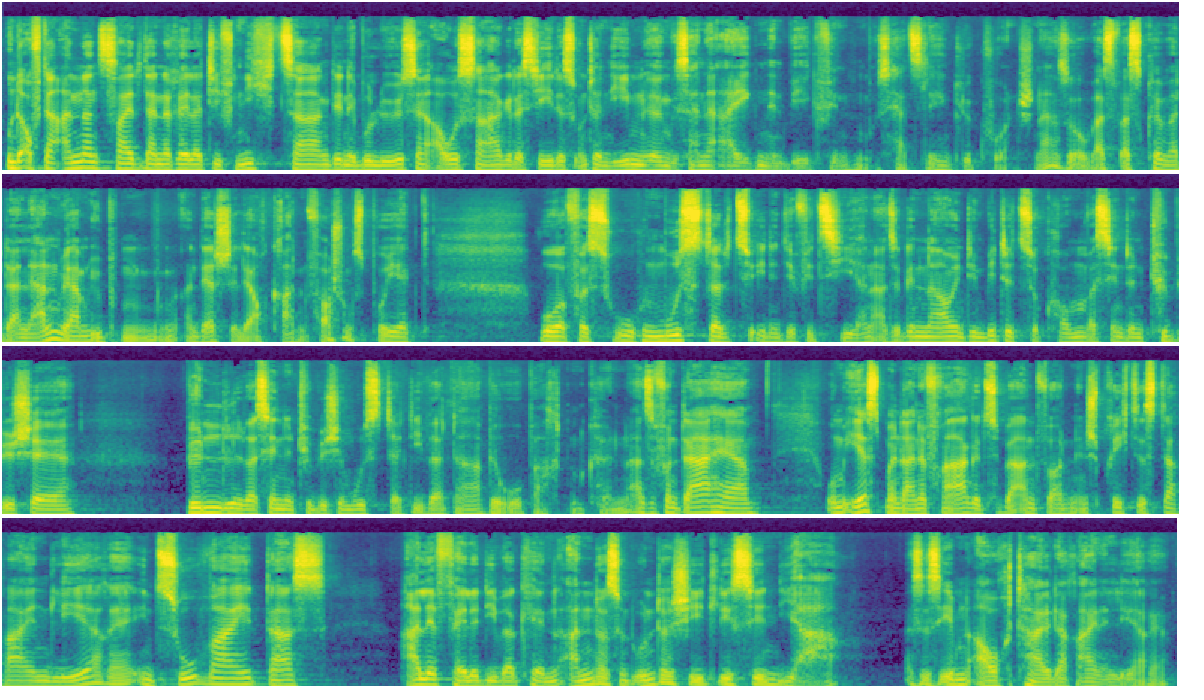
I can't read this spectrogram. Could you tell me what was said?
Und auf der anderen Seite eine relativ nichtssagende, nebulöse Aussage, dass jedes Unternehmen irgendwie seinen eigenen Weg finden muss. Herzlichen Glückwunsch. Ne? So, was, was können wir da lernen? Wir haben übrigens an der Stelle auch gerade ein Forschungsprojekt, wo wir versuchen, Muster zu identifizieren, also genau in die Mitte zu kommen. Was sind denn typische Bündel, was sind denn typische Muster, die wir da beobachten können. Also von daher, um erstmal deine Frage zu beantworten, entspricht es der reinen Lehre insoweit, dass alle Fälle, die wir kennen, anders und unterschiedlich sind? Ja, es ist eben auch Teil der reinen Lehre.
